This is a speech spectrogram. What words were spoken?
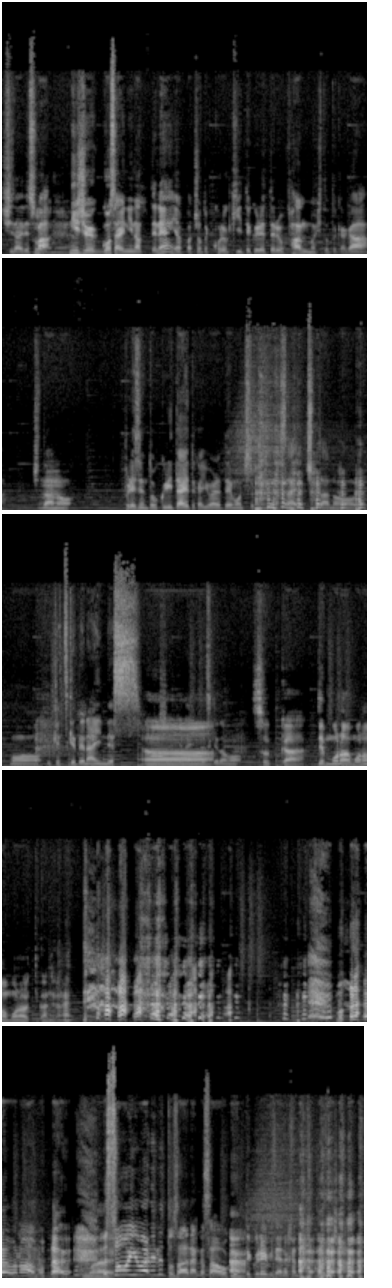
次第です、まあそうだね。25歳になってねやっぱちょっとこれを聞いてくれてるファンの人とかがちょっとあの、プレゼント送りたいとか言われてもちょっとごめんなさい。ちょっとあのもう受け付けてないんです。申し訳ないんですけども。そっか。でももらうものをもらうって感じだね。もらうものはもらう。そう言われるとさなんかさ送ってくれみたいな感じになるじゃ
